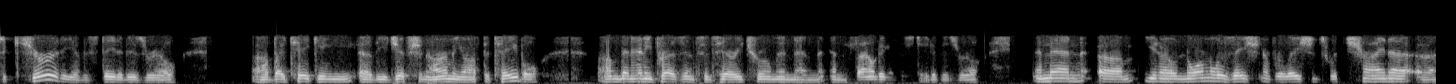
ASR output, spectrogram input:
security of the state of Israel uh, by taking uh, the Egyptian army off the table. Um, than any president since Harry Truman and, and the founding of the state of Israel. And then, um, you know, normalization of relations with China, uh,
